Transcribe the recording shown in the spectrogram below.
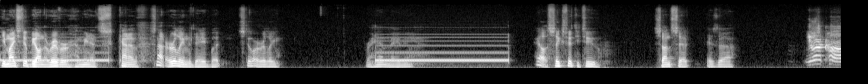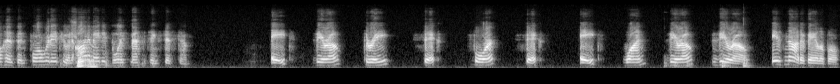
He might still be on the river. I mean, it's kind of, it's not early in the day, but still early for him, maybe. Hell, 6.52. Sunset is, uh, Your call has been forwarded to an Shortly. automated voice messaging system. Eight zero three six four six eight one zero zero is not available.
